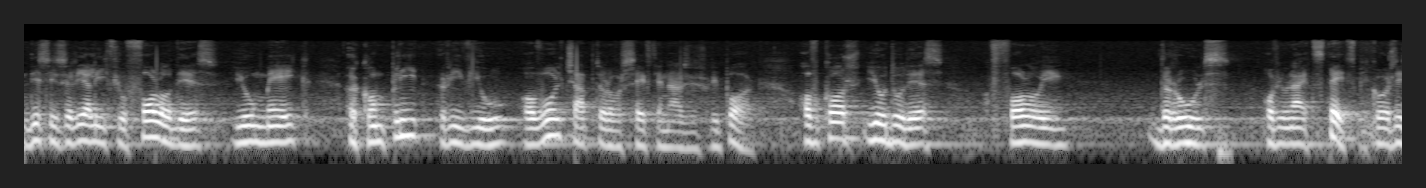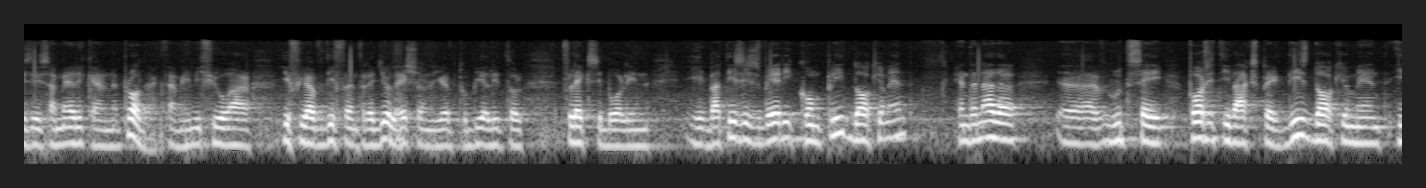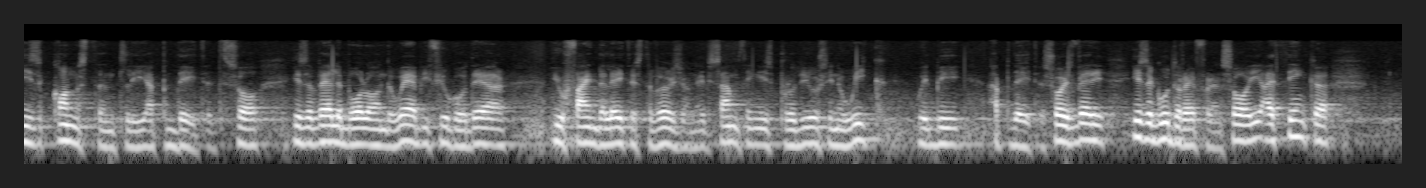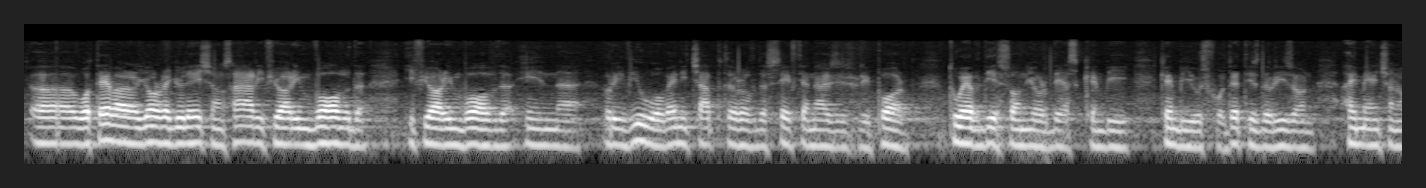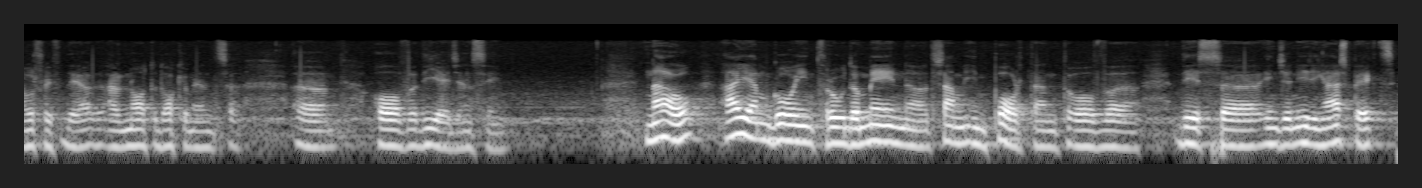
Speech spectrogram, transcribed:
And this is really, if you follow this, you make a complete review of all chapter of safety analysis report. Of course, you do this following the rules of United States because this is American product. I mean, if you are, if you have different regulation, you have to be a little flexible in, in but this is very complete document. And another, uh, I would say, positive aspect, this document is constantly updated. So is available on the web. If you go there, you find the latest version. If something is produced in a week, will be updated. So it's very, it's a good reference. So I think uh, uh, whatever your regulations are, if you are involved, if you are involved in uh, review of any chapter of the safety analysis report, to have this on your desk can be can be useful. That is the reason I mentioned also if there are not documents uh, uh, of the agency. Now I am going through the main, uh, some important of uh, these uh, engineering aspects,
